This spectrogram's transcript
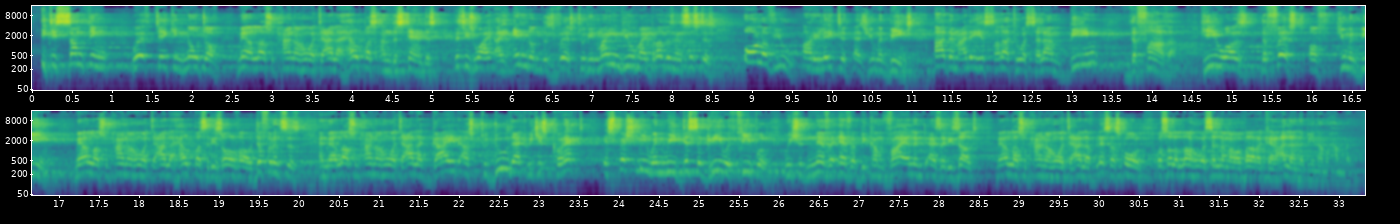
It is something worth taking note of. May Allah subhanahu wa ta'ala help us understand this. This is why I end on this verse to remind you, my brothers and sisters, all of you are related as human beings. Adam alayhi salatu wasalam being the father. He was the first of human being. May Allah subhanahu wa ta'ala help us resolve our differences and may Allah subhanahu wa ta'ala guide us to do that which is correct especially when we disagree with people, we should never ever become violent as a result. May Allah subhanahu wa ta'ala bless us all. Wa sallallahu wa wa baraka ala nabina Muhammad.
